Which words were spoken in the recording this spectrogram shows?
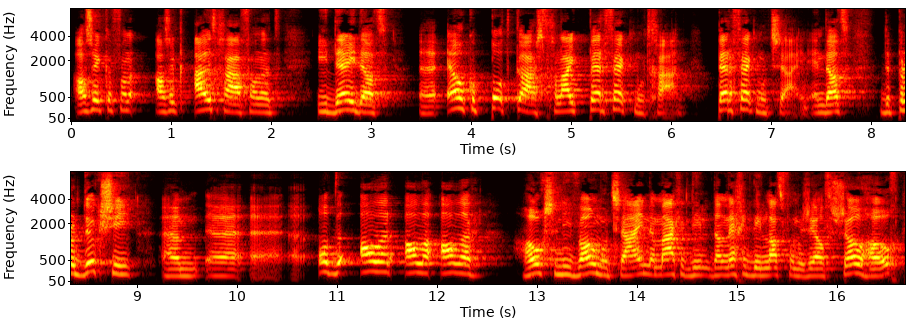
Als ik, ervan, als ik uitga van het idee dat uh, elke podcast gelijk perfect moet gaan. Perfect moet zijn. En dat de productie um, uh, uh, op de aller, aller, aller hoogste niveau moet zijn. Dan, maak ik die, dan leg ik die lat voor mezelf zo hoog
